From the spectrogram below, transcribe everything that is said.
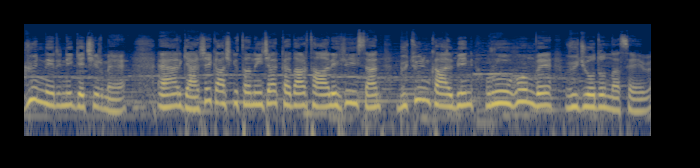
günlerini geçirme. Eğer gerçek aşkı tanıyacak kadar talihliysen bütün kalbin, ruhun ve vücudunla sev.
